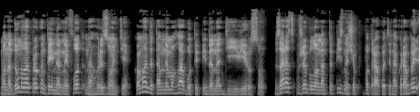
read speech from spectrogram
Вона думала про контейнерний флот на горизонті. Команда там не могла бути піддана дії вірусу. Зараз вже було надто пізно, щоб потрапити на корабель,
